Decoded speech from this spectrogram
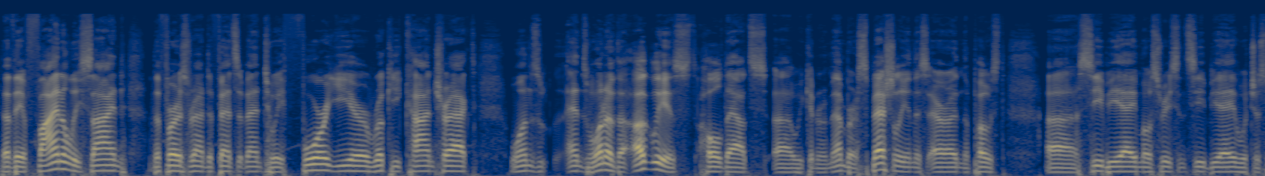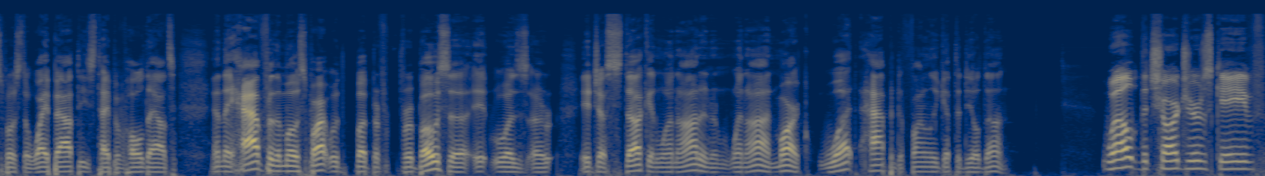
that they have finally signed the first-round defensive end to a four-year rookie contract. One's ends one of the ugliest holdouts uh, we can remember, especially in this era in the post uh, CBA, most recent CBA, which is supposed to wipe out these type of holdouts, and they have for the most part. With but for Bosa, it was a, it just stuck and went on and went on. Mark, what happened to finally get the deal done? Well, the Chargers gave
